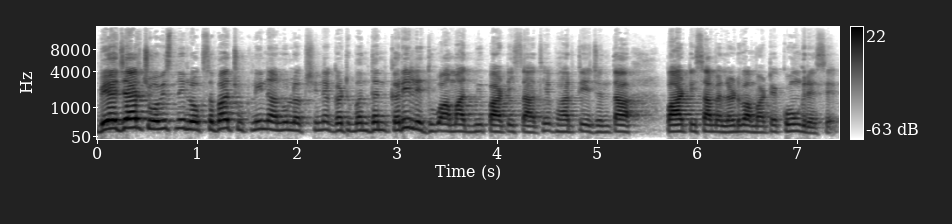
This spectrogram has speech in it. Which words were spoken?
બે હજાર ચોવીસની લોકસભા ચૂંટણીને અનુલક્ષીને ગઠબંધન કરી લીધું આમ આદમી પાર્ટી સાથે ભારતીય જનતા પાર્ટી સામે લડવા માટે કોંગ્રેસે.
